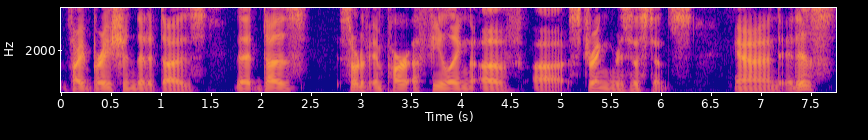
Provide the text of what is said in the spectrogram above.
vibration that it does that does sort of impart a feeling of uh, string resistance, and it is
